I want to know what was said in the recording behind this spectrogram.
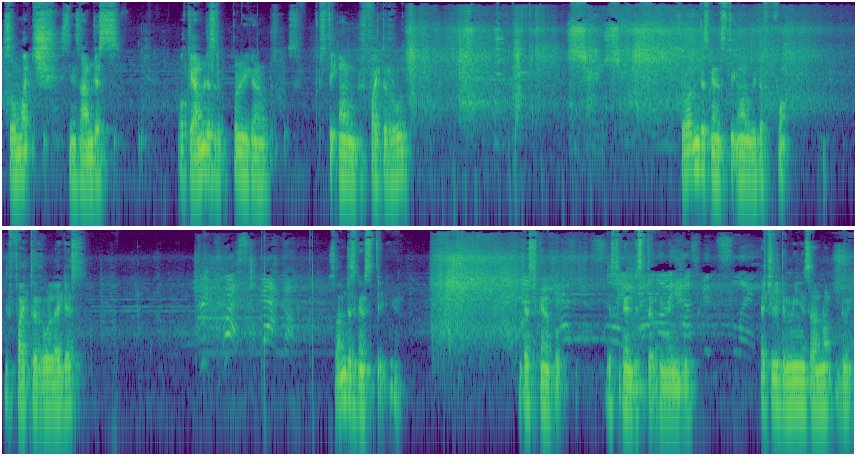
so much since I'm just okay I'm just probably gonna stick on the fighter role. So I'm just gonna stick on with the, the fighter role I guess. So I'm just gonna stick here. Just gonna put just gonna disturb him anyway actually the minions are not doing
